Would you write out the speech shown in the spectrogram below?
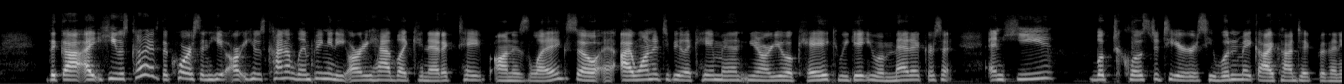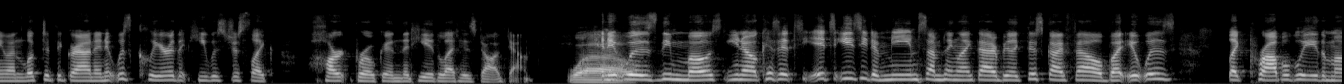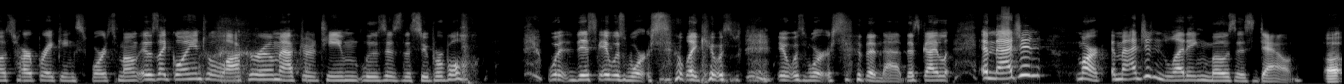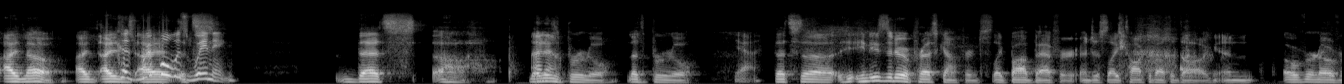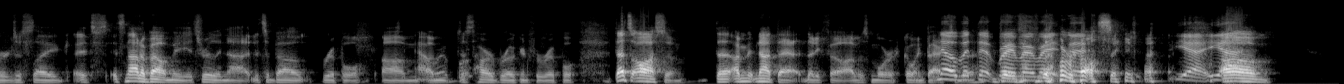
The guy I, he was coming off the course and he he was kind of limping and he already had like kinetic tape on his leg. So I, I wanted to be like, "Hey man, you know, are you okay? Can we get you a medic or something?" And he looked close to tears. He wouldn't make eye contact with anyone. Looked at the ground and it was clear that he was just like heartbroken that he had let his dog down wow, and it was the most you know because it's it's easy to meme something like that or be like this guy fell but it was like probably the most heartbreaking sports moment. It was like going into a locker room after a team loses the super bowl. What this it was worse. Like it was it was worse than that. This guy imagine mark imagine letting moses down. Uh, I know. I because I- I- ripple was winning. That's oh, that is brutal. That's brutal. yeah. That's uh he, he needs to do a press conference like Bob Baffert and just like talk about the dog and over and over just like it's it's not about me it's really not it's about Ripple um about I'm Ripple. just heartbroken for Ripple that's awesome that I mean not that that he fell I was more going back No, to but the- right, right, right, the the- scene. yeah yeah um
